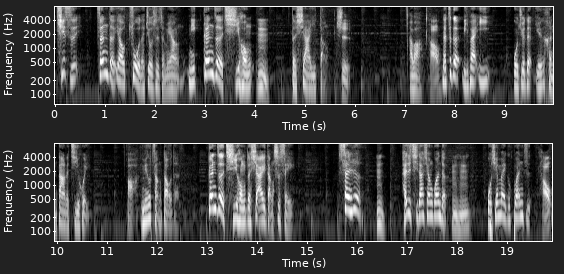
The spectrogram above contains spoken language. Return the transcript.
其实真的要做的就是怎么样？你跟着旗红嗯，的下一档，是，好不好？好，那这个礼拜一，我觉得有一个很大的机会啊，没有涨到的，跟着旗红的下一档是谁？散热，嗯，还是其他相关的？嗯哼，我先卖个关子，好，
